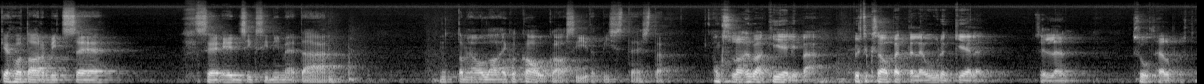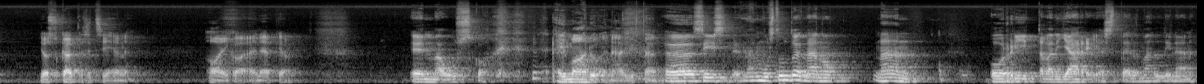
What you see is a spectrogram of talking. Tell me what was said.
keho tarvitsee, se ensiksi nimetään. Mutta me ollaan aika kaukaa siitä pisteestä. Onko sulla hyvä kielipää? Pystytkö sä opettelemaan uuden kielen silleen suht helposti? Jos käyttäisit siihen aikaa ja energiaa. En mä usko. Ei mahdu enää yhtään. Öö, siis musta tuntuu, että mä en, ole, mä en ole riittävän järjestelmällinen.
